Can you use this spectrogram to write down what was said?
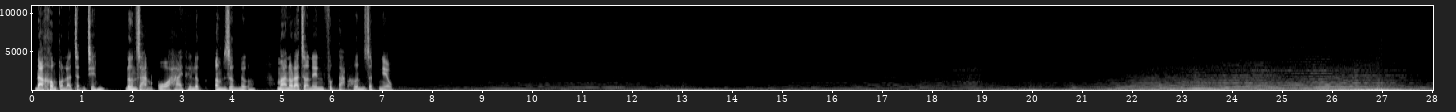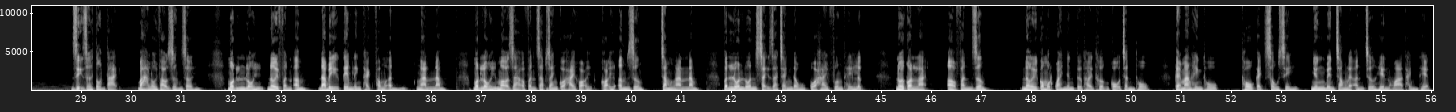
đã không còn là trận chiến đơn giản của hai thế lực âm dương nữa, mà nó đã trở nên phức tạp hơn rất nhiều. dị giới tồn tại ba lối vào dương giới. Một lối nơi phần âm đã bị tên linh thạch phong ấn ngàn năm. Một lối mở ra ở phần giáp danh của hai cõi, cõi âm dương trăm ngàn năm. Vẫn luôn luôn xảy ra tranh đấu của hai phương thế lực. Nối còn lại ở phần dương, nơi có một quái nhân từ thời thượng cổ chấn thủ. Kẻ mang hình thù thô cạch xấu xí, nhưng bên trong lại ẩn chứa hiền hòa thánh thiện.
